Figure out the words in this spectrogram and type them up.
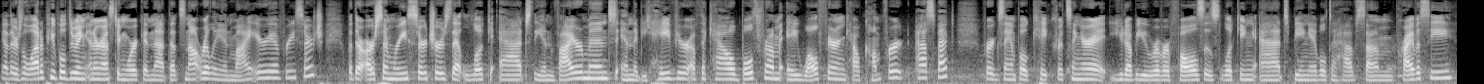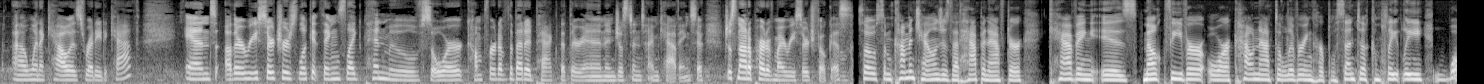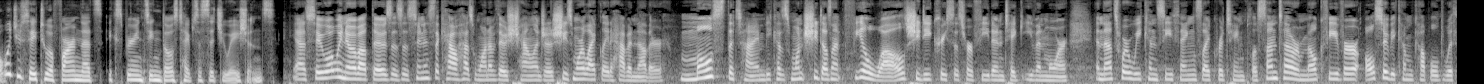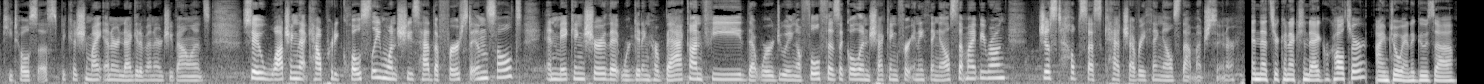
Yeah, there's a lot of people doing interesting work in that. That's not really in my area of research, but there are some researchers that look at the environment and the behavior of the cow, both from a welfare and cow comfort aspect. For example, Kate Creutzinger at UW River Falls is looking at being able to have some privacy uh, when a cow is ready to calve. And other researchers look at things like pen moves or comfort of the bedded pack that they're in and just in time calving. So, just not a part of my research focus. So, some common challenges that happen after calving is milk fever or a cow not delivering her placenta completely. What would you say to a farm that's experiencing those types of situations? Yeah, so what we know about those is as soon as the cow has one of those challenges, she's more likely to have another. Most of the time, because once she doesn't feel well, she decreases her feed intake even more. And that's where we can see things like retained placenta or milk fever also become coupled with ketosis because she might enter negative energy balance. So, watching that cow pretty closely once she's had the first insult and making sure that we're getting her back on feed, that we're doing a full physical and checking for anything else that might be wrong just helps us catch everything else that much sooner. And that's your connection to agriculture. I'm Joanna Guza.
